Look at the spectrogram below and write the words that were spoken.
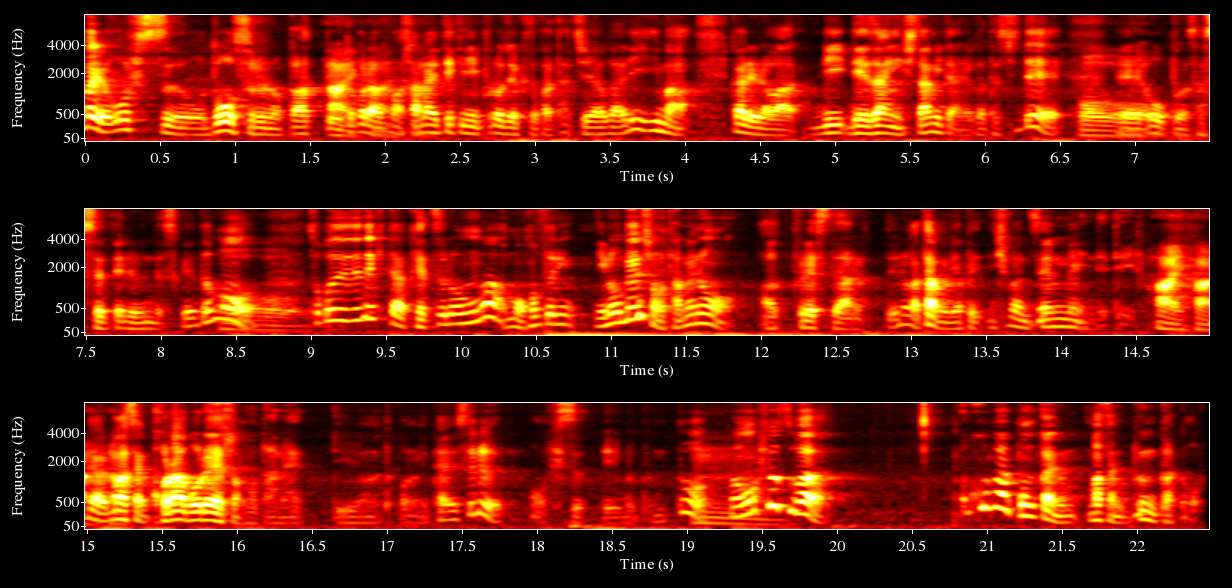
っぱりオフィスをどうするのかっていうところは、まあ、社内的にプロジェクトが立ち上がり今彼らはリデザインしたみたいな形で、えーオープンさせてるんですけれどおもーそこで出てきた結論はもう本当にイノベーションのためのプレスであるっていうのが多分やっぱり一番前面に出ている。だからまさにコラボレーションのためっていうようなところに対するオフィスっていう部分と、うん。まあ、もう一つはここが今回のまさに文化と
